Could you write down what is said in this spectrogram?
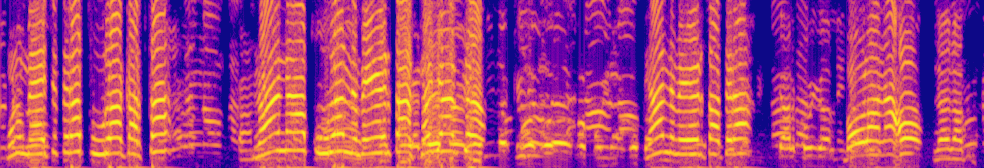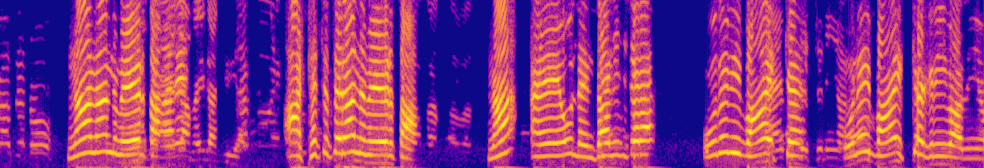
ਹੁਣ ਮੈਚ ਤੇਰਾ ਪੂਰਾ ਕਰਤਾ। ਨਾ ਨਾ ਪੂਰਾ ਨਵੇੜਤਾ 8000 ਚ। ਨਾ ਕੋਈ ਨਾ ਤੇਰਾ। ਚੱਲ ਕੋਈ ਗੱਲ ਨਹੀਂ। ਬੋਲਾ ਨਾ ਹੋ। ਲੈ ਨਾ। ਨਾ ਨਾ ਨਵੇੜਤਾ ਮੈਨੇ ਅੱਠ ਚ ਤੇਰਾ ਨਵੇੜਤਾ ਨਾ ਐ ਉਹ ਲੈਂਦਾ ਨਹੀਂ ਵਿਚਾਰਾ। ਉਹਦੇ ਵੀ ਬਾਹ ਇੱਕ ਹੈ। ਉਹਨੇ ਬਾਹ ਇੱਕ ਹੈ ਗਰੀਬ ਆਦਮੀ ਆ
